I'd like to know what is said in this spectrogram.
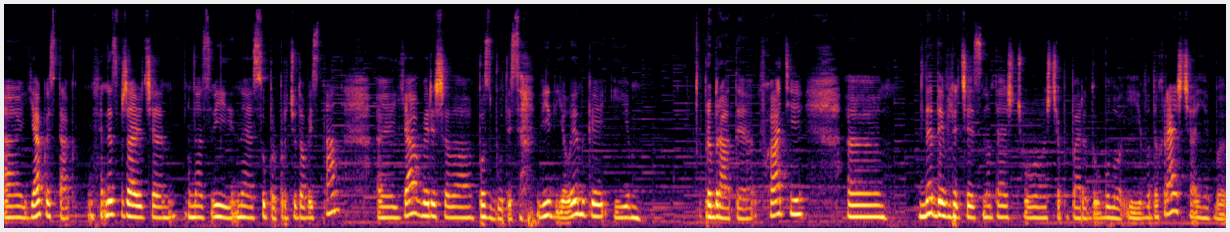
Е, якось так. Незважаючи на свій не супер причудовий стан, е, я вирішила позбутися від ялинки і прибрати в хаті, е, не дивлячись на те, що ще попереду було і водохреща, якби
